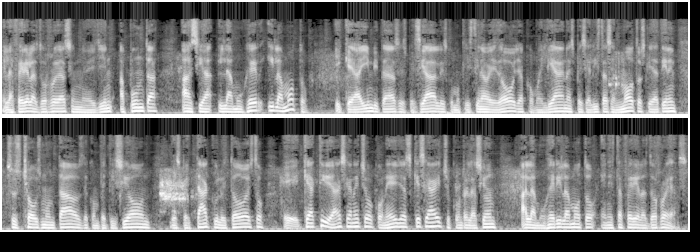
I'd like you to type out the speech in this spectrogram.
en la Feria de las Dos Ruedas en Medellín apunta hacia la mujer y la moto y que hay invitadas especiales como Cristina Bedoya, como Eliana, especialistas en motos que ya tienen sus shows montados de competición, de espectáculo y todo esto. Eh, ¿Qué actividades se han hecho con ellas? ¿Qué se ha hecho con relación a la mujer y la moto en esta feria de las dos ruedas?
